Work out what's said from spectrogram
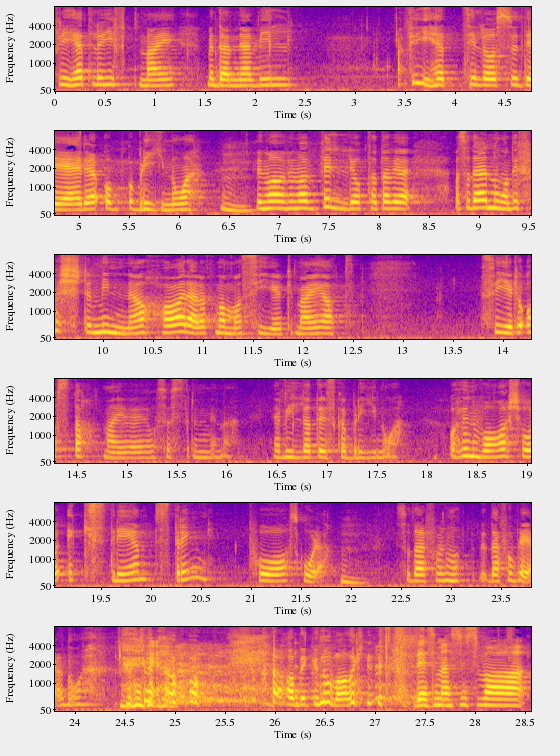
Frihet til å gifte meg med den jeg vil, frihet til å studere og, og bli noe. Mm. Hun, var, hun, var, veldig opptatt av altså det er Noen av de første minnene jeg har, er at mamma sier til meg at Sier til oss, da, meg og søstrene mine, 'Jeg vil at dere skal bli noe'. Og hun var så ekstremt streng på skole. Mm. Så derfor, derfor, ble jeg noe. jeg hadde ikke noe valg. Det som jeg syns var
